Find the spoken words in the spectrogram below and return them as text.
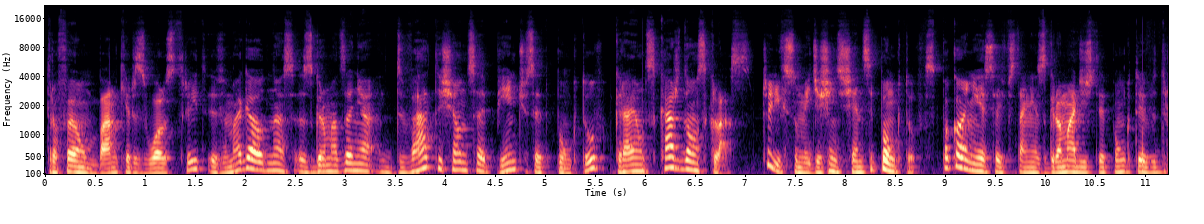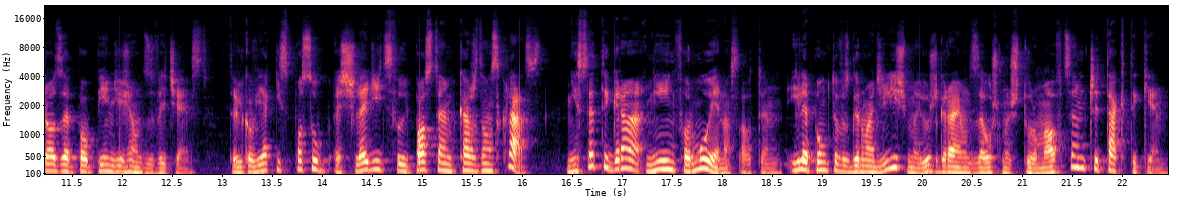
Trofeum Bankier z Wall Street wymaga od nas zgromadzenia 2500 punktów, grając każdą z klas, czyli w sumie 10 tysięcy punktów. Spokojnie jesteś w stanie zgromadzić te punkty w drodze po 50 zwycięstw. Tylko w jaki sposób śledzić swój postęp każdą z klas? Niestety gra nie informuje nas o tym, ile punktów zgromadziliśmy już grając załóżmy szturmowcem czy taktykiem.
